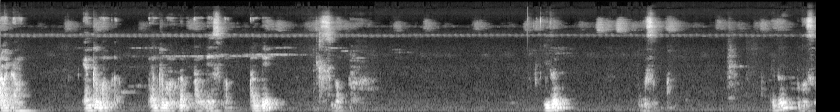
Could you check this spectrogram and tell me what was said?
வணக்கம். என்றும் அன்பு என்றும் அன்புடன் அன்பே சிவம். அன்பே சிவம். இது புதுசு. இது புதுசு.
